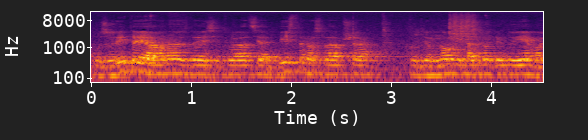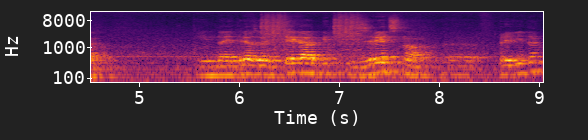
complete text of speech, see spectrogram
Upozorite javnost, da je situacija bistveno slabša, kot jo mnogi ta trenutek dojemajo. In da je treba zaradi tega biti izredno uh, previden.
